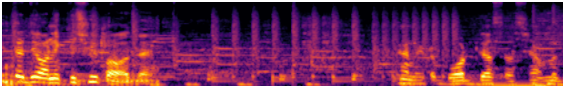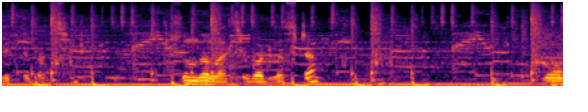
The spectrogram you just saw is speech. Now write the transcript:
ইত্যাদি অনেক কিছুই পাওয়া যায়। এখানে একটা বট গাছ আছে আমরা দেখতে পাচ্ছি। সুন্দর লাগছে বট গাছটা। এবং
